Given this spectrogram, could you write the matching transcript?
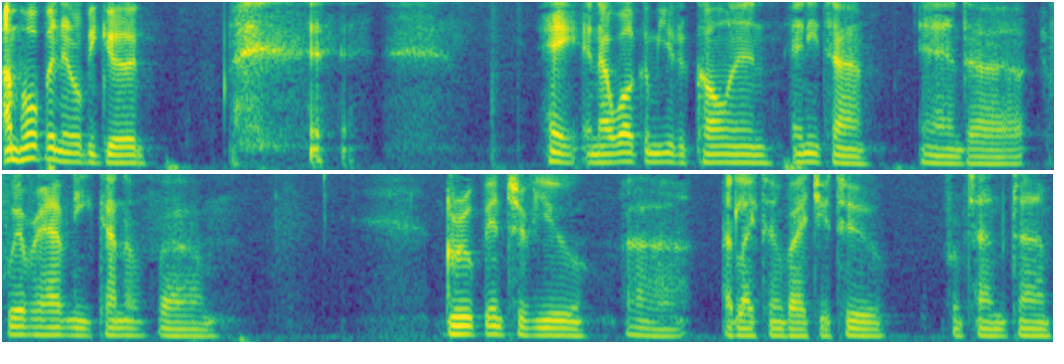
I'm hoping it'll be good. Hey, and I welcome you to call in anytime. And uh, if we ever have any kind of um, group interview, uh, I'd like to invite you to from time to time.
